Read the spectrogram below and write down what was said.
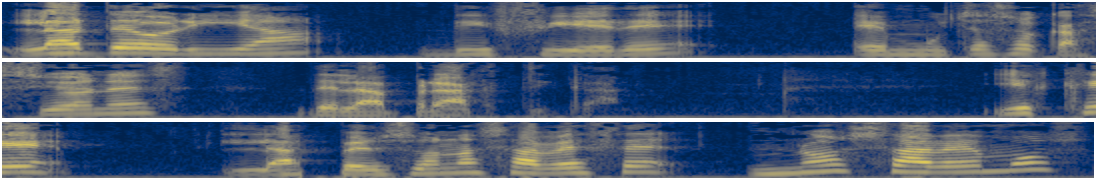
La teoría difiere en muchas ocasiones de la práctica. Y es que las personas a veces no sabemos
